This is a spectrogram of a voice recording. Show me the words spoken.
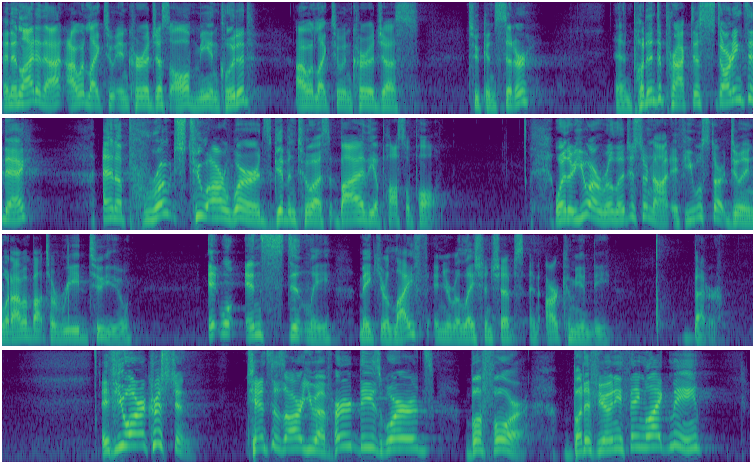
And in light of that, I would like to encourage us all, me included, I would like to encourage us to consider and put into practice, starting today, an approach to our words given to us by the Apostle Paul. Whether you are religious or not, if you will start doing what I'm about to read to you, it will instantly make your life and your relationships and our community better. If you are a Christian, chances are you have heard these words before. But if you're anything like me,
